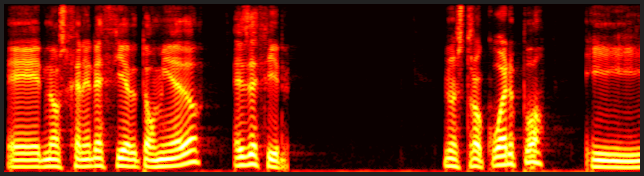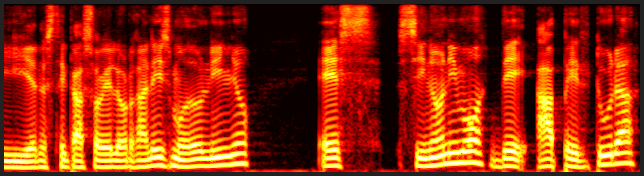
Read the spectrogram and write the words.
eh, nos genere cierto miedo. Es decir, nuestro cuerpo y en este caso el organismo de un niño es sinónimo de apertura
